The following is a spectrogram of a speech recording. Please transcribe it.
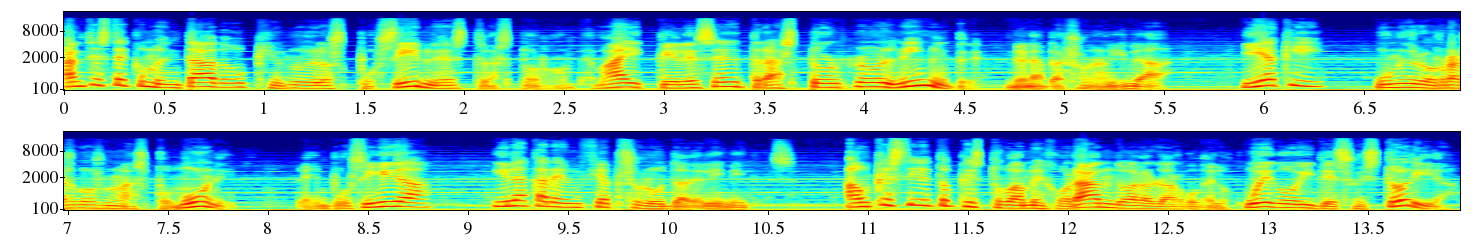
Antes te he comentado que uno de los posibles trastornos de Michael es el trastorno límite de la personalidad. Y aquí uno de los rasgos más comunes, la impulsividad y la carencia absoluta de límites. Aunque es cierto que esto va mejorando a lo largo del juego y de su historia.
